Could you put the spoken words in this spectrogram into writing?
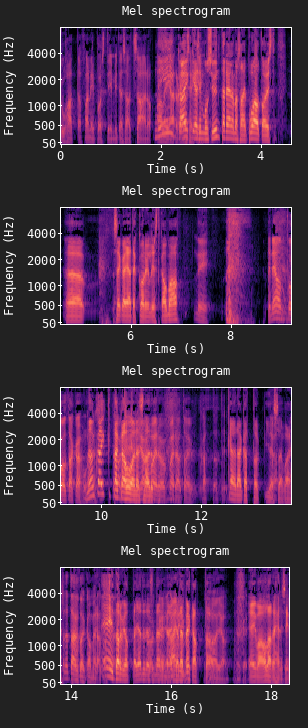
000 fanipostia, mitä sä oot saanut. Niin, kaikki. sekin. Esim. mun synttäreillä mä sain puolitoista öö, sekajätekorillista kamaa. Niin. Ja ne on tuolla takahuoneessa. Ne on kaikki takahuoneessa joo, laitettu. voidaan, voidaan toi katsoa. Käydään katsoa jossain Joo. vaiheessa. Otetaanko toi kamera tosta? Ei tarvi ottaa, jätetään se tänne ai näin, käydään niin, me kattoo. Joo, joo, okei. Ei vaan olla rehellisiä.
